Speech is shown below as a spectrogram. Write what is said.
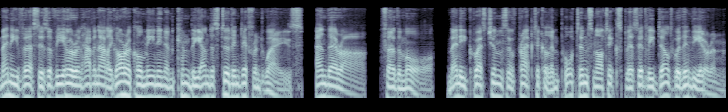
Many verses of the Quran have an allegorical meaning and can be understood in different ways, and there are, furthermore, many questions of practical importance not explicitly dealt with in the Quran.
